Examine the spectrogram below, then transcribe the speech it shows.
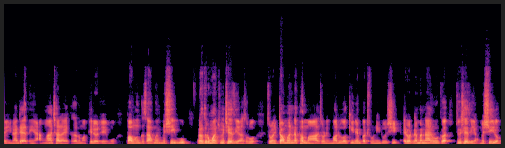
လည်း United အသင်းကအငှားချတာရဲ့ကစားသမားဖြစ်တဲ့တဲ့မို့ပါဝင်ကစားခွင့်မရှိဘူးအဲ့တော့သူတို့မှရွေးချယ်စရာဆိုတော့ကျွန်တော်တောင်မန်နှစ်ဖက်မှာကျွန်တော် Maduaki နဲ့ Patroni တို့ရှိတယ်အဲ့တော့နံပါတ်9လို့အတွက်ရွေးချယ်စရာမရှိတော့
